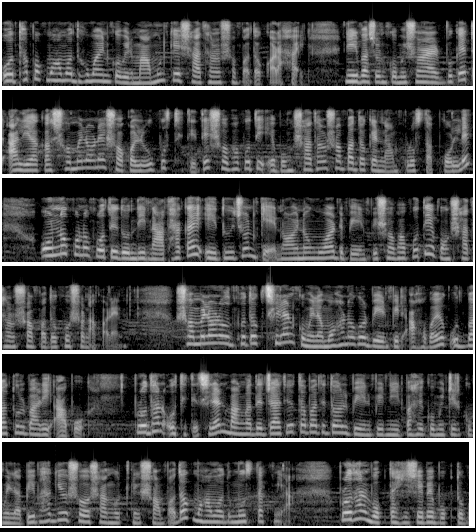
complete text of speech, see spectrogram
অধ্যাপক মোহাম্মদ হুমায়ুন কবির মামুনকে সাধারণ সম্পাদক করা হয়। নির্বাচন কমিশনার অ্যাডভোকেট আলী আকাশ সম্মেলনে সকলের উপস্থিতিতে সভাপতি এবং সাধারণ সম্পাদকের নাম প্রস্তাব করলে অন্য কোনো প্রতিদ্বন্দ্বী না থাকায় এই দুইজনকে নয় নং ওয়ার্ড বিএনপি সভাপতি এবং সাধারণ সম্পাদক ঘোষণা করেন। সম্মেলনে উদ্বোধক ছিলেন কুমিল্লা মহানগর বিএনপির আহ্বায়ক উদ্বাতুল বাড়ি আবু। প্রধান অতিথি ছিলেন বাংলাদেশ জাতীয়তাবাদী দল বিএনপির নির্বাহী কমিটির কুমিল্লা বিভাগীয় সহ সাংগঠনিক সম্পাদক মোহাম্মদ মুস্তাক মিয়া। প্রধান বক্তা হিসেবে বক্তব্য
